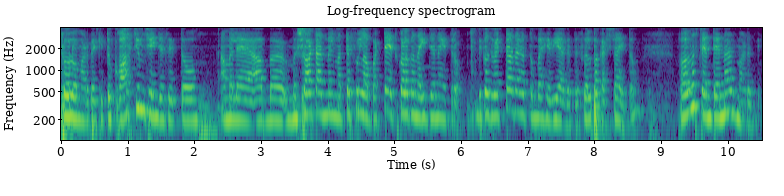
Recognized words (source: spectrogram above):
ಸೋಲೋ ಮಾಡಬೇಕಿತ್ತು. ಕಾಸ್ಟ್ಯೂಮ್ ಚೇಂಜಸ್ ಇತ್ತು. ಆಮೇಲೆ ಆ ಶಾರ್ಟ್ ಆದಮೇಲೆ ಮತ್ತೆ ಫುಲ್ ಆ ಬಟ್ಟೆ ಎತ್ಕೊಳ್ಳೋಕೆ ಒಂದು ಐದು ಜನ ಇದ್ರು. ಬಿಕಾಸ್ ವೆಟ್ ಆದಾಗ ತುಂಬ ಹೆವಿ ಆಗುತ್ತೆ. ಸ್ವಲ್ಪ ಕಷ್ಟ ಆಯಿತು. ಆಲ್ಮೋಸ್ಟ್ ಟೆನ್ ಟೆನ್ ಅವರ್ಸ್ ಮಾಡಿದ್ವಿ.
